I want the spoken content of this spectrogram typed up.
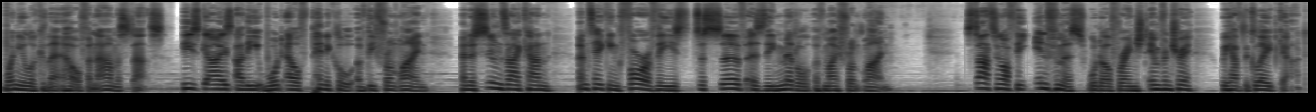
when you look at their health and armor stats. These guys are the Wood Elf pinnacle of the front line, and as soon as I can, I'm taking four of these to serve as the middle of my front line. Starting off the infamous Wood Elf ranged infantry, we have the Glade Guard.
